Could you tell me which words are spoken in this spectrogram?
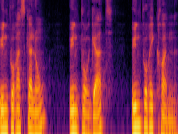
une pour Ascalon, une pour Gath, une pour Écron.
